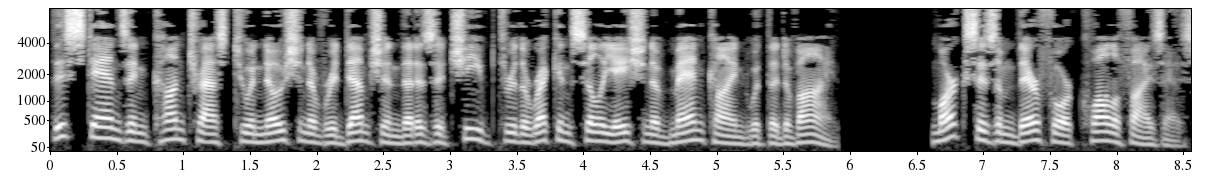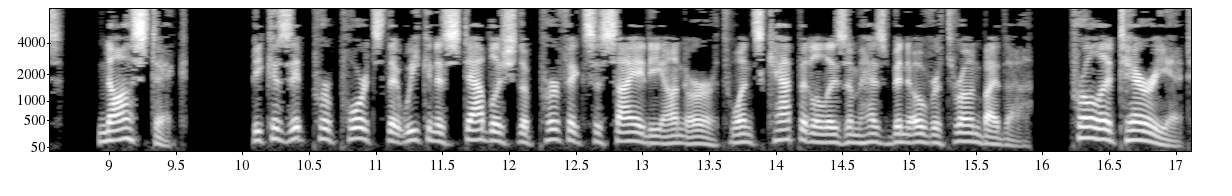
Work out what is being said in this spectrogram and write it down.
This stands in contrast to a notion of redemption that is achieved through the reconciliation of mankind with the divine. Marxism therefore qualifies as «Gnostic» because it purports that we can establish the perfect society on earth once capitalism has been overthrown by the «proletariat».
